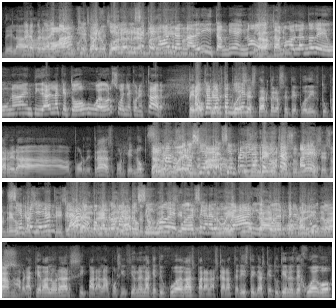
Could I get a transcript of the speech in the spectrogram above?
Bueno, pero además, ¿quién, le dice que no al Real Madrid también? No, estamos hablando de una entidad en la que todo jugador sueña con estar. Pero, Hay que hablar también... puedes estar, pero se te puede ir tu carrera por detrás, porque no... Sí, mano, pero siempre, siempre es un riesgo que asumís, es un riesgo siempre que asumís. claro, con el romanticismo de poderse ganar un lugar y de poder tener minutos. Habrá que valorar si para la posición en la que tú juegas, para las características que tú tienes de juego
